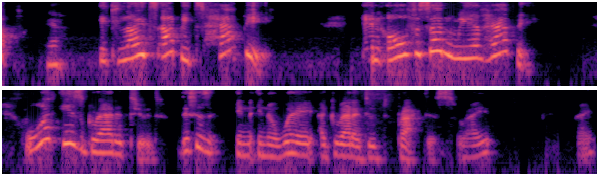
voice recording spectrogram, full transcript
up. Yeah. It lights up. It's happy. And all of a sudden we have happy. What is gratitude? This is in, in a way a gratitude practice, right? Right.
